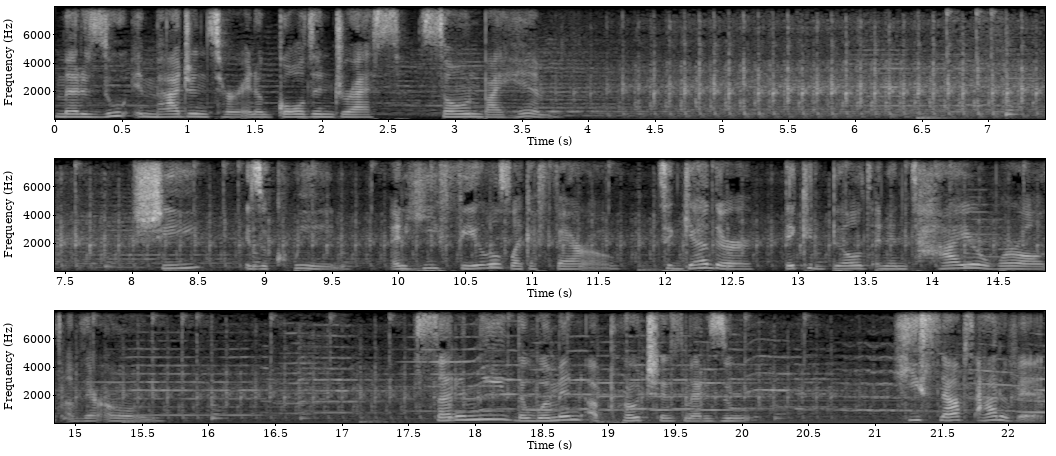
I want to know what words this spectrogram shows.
Merzu imagines her in a golden dress sewn by him. She is a queen, and he feels like a pharaoh. Together, they could build an entire world of their own. Suddenly, the woman approaches Merzu. He snaps out of it.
